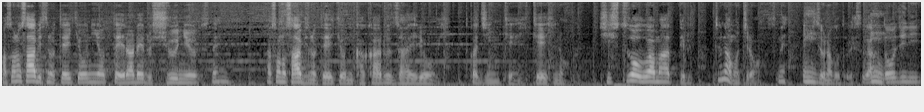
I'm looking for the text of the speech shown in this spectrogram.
あ、そのサービスの提供によって得られる収入ですね、うん、そのサービスの提供にかかる材料費とか人件費経費の支出を上回っているというのはもちろんですね、えー、必要なことですが、えー、同時に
